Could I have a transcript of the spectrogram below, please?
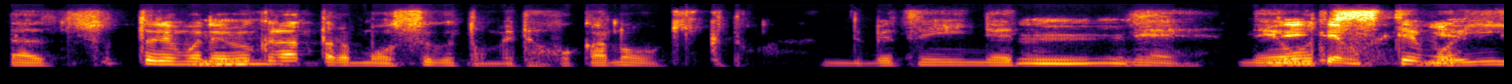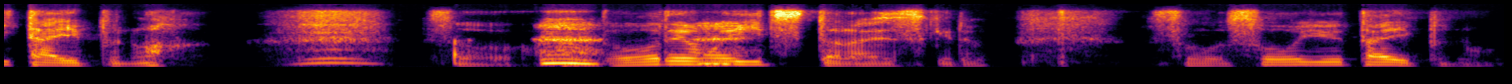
だちょっとでも眠くなったらもうすぐ止めて他のを聞くとか。で別に寝,、うん。ね、寝落ちしてもいいタイプの。そう。どうでもいいっつったらあれですけど、そうそういうタイプの。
